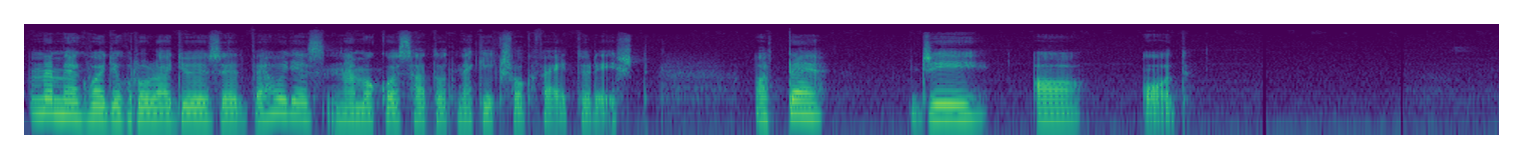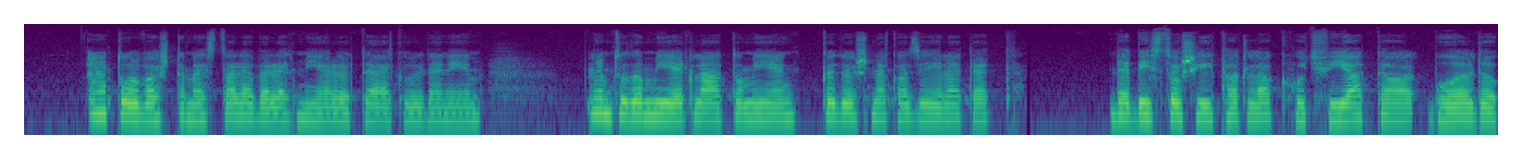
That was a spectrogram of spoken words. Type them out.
Nem meg vagyok róla győződve, hogy ez nem okozhatott nekik sok fejtörést. A te, G, A, od. Átolvastam ezt a levelet, mielőtt elküldeném. Nem tudom, miért látom ilyen ködösnek az életet, de biztosíthatlak, hogy fiatal, boldog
